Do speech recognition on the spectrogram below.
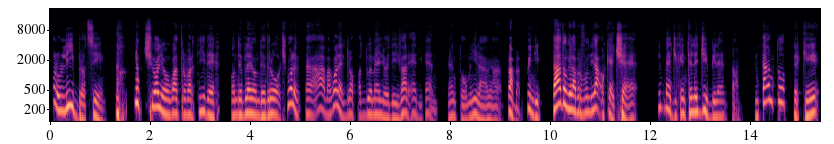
solo un libro, sì, no, non ci vogliono quattro partite on the play, on the draw, ci vuole, eh, ah, ma qual è il drop a due meglio che devi fare? Eh, dipende, 100, 1000, bla bla. Quindi, dato che la profondità, ok, c'è, il Magic è intellegibile? No. Intanto perché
